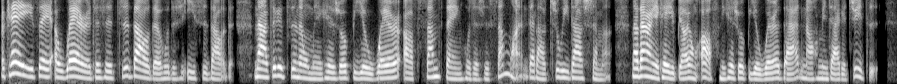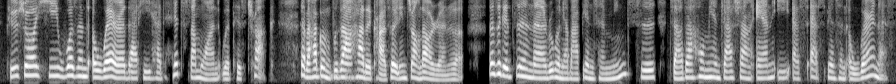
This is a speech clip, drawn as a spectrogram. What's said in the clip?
OK，所以 aware 就是知道的或者是意识到的。那这个字呢，我们也可以说 be aware of something 或者是 someone，代表注意到什么。那当然也可以不要用 of，你可以说 be aware that，然后后面加一个句子。 比如说，He wasn't aware that he had hit someone with his truck，代表他根本不知道他的卡车已经撞到人了。那这个字呢，如果你要把它变成名词，只要在后面加上 n e s s，变成 awareness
